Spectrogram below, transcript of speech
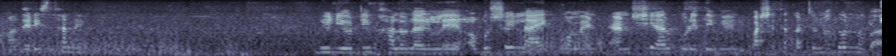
আমাদের স্থানে। ভিডিওটি ভালো লাগলে অবশ্যই লাইক কমেন্ট অ্যান্ড শেয়ার করে দিবেন। পাশে থাকার জন্য ধন্যবাদ।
